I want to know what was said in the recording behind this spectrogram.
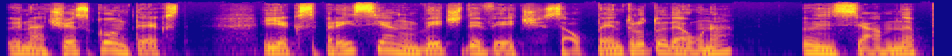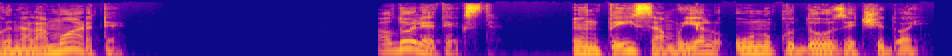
În acest context, expresia în veci de veci sau pentru totdeauna înseamnă până la moarte. Al doilea text, 1 Samuel 1 cu 22.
